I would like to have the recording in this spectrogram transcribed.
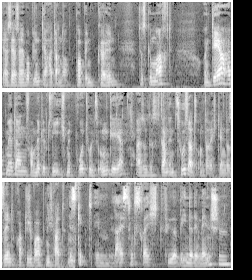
Der ist ja selber blind. Der hat an der Pop in Köln das gemacht. Und der hat mir dann vermittelt, wie ich mit Pro Tools umgehe. Also das ist dann ein Zusatzunterricht, den der Sehende praktisch überhaupt nicht hat. Es gibt im Leistungsrecht für behinderte Menschen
